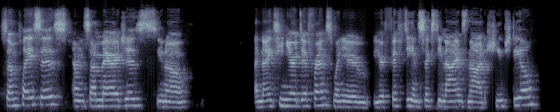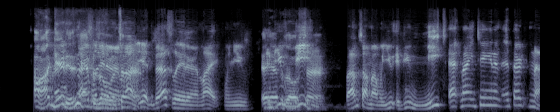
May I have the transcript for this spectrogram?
Some places and some marriages, you know, a 19 year difference when you're you're 50 and 69 is not a huge deal. Oh, I get it. It That's happens all the time. life. Yeah, but that's later in life when you It if happens you all meet. the time. But I'm talking about when you if you meet at 19 and at 30. Nah,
